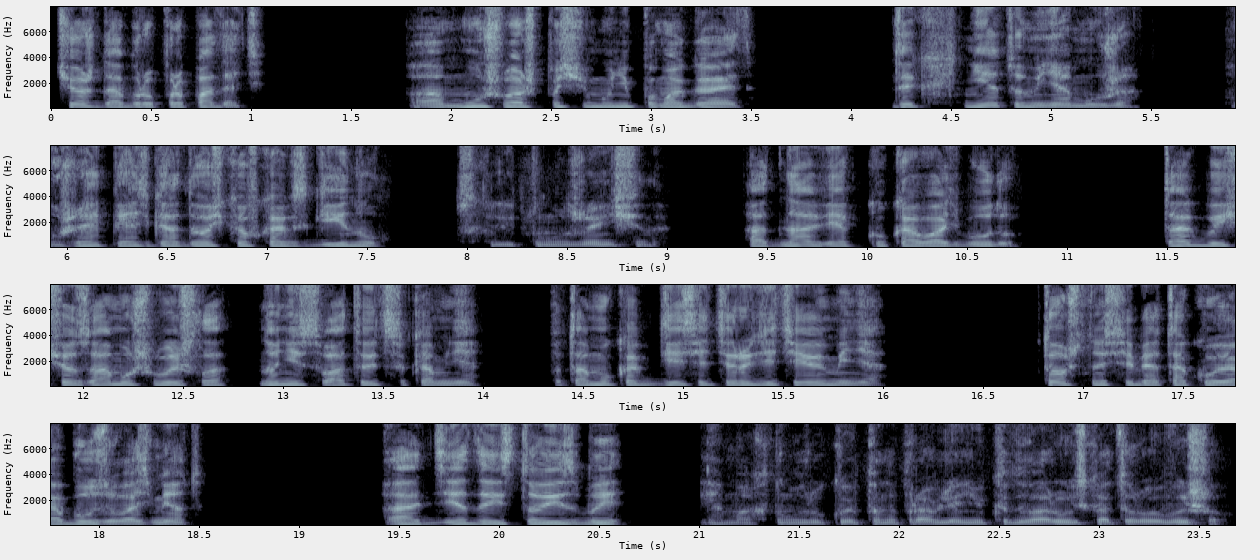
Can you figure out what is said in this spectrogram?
Чё ж добру пропадать? А муж ваш почему не помогает? Так нет у меня мужа. Уже пять годочков как сгинул, всхлипнула женщина. Одна век куковать буду. Так бы еще замуж вышла, но не сватаются ко мне, потому как десятеро детей у меня. Кто ж на себя такую обузу возьмет? А деда из той избы? Я махнул рукой по направлению ко двору, из которого вышел.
